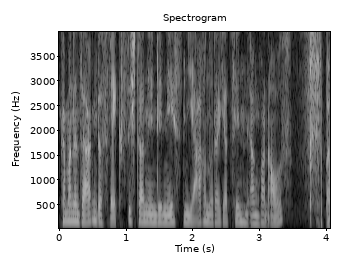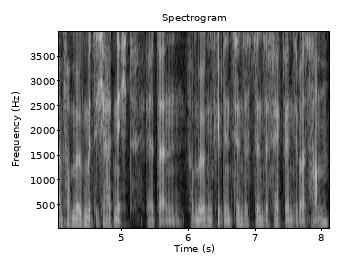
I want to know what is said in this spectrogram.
Kann man denn sagen, das wächst sich dann in den nächsten Jahren oder Jahrzehnten irgendwann aus? Beim Vermögen mit Sicherheit nicht. Äh, dann Vermögen, es gibt den Zinseszinseffekt, wenn Sie was haben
